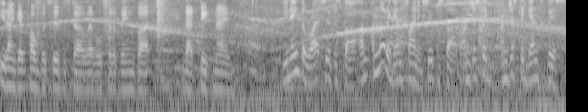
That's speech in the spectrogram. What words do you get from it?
you don't get Pogba superstar level sort of thing, but that big name. You need the right superstar. I'm, I'm not against signing superstars. I'm just I'm just against this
